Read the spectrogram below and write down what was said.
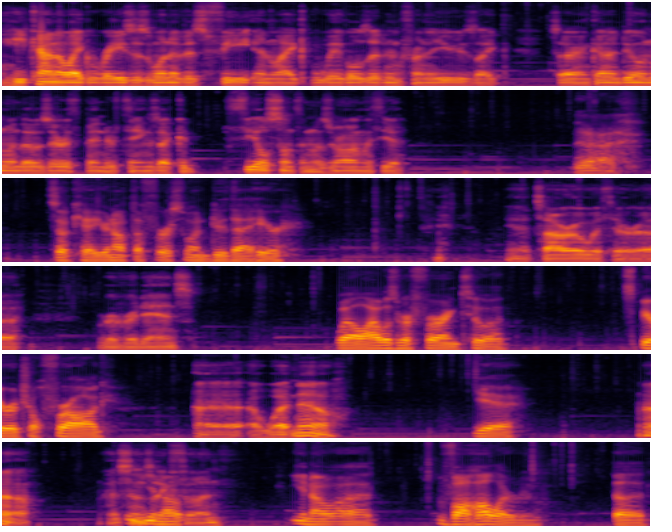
He kind of like raises one of his feet and like wiggles it in front of you. He's like, "Sorry, I'm kind of doing one of those earthbender things. I could feel something was wrong with you." Ugh. It's okay. You're not the first one to do that here. Yeah, Taro with her uh, river dance. Well, I was referring to a spiritual frog. Uh, a what now? Yeah. Oh, that sounds You like know- fun. You know, uh, Valhalla, the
